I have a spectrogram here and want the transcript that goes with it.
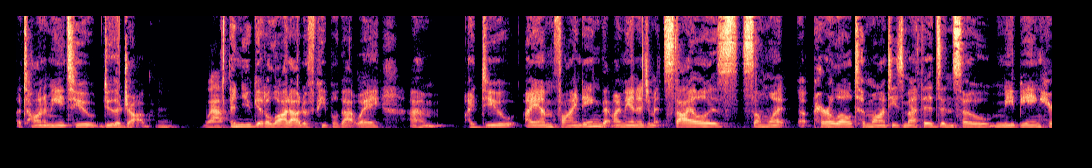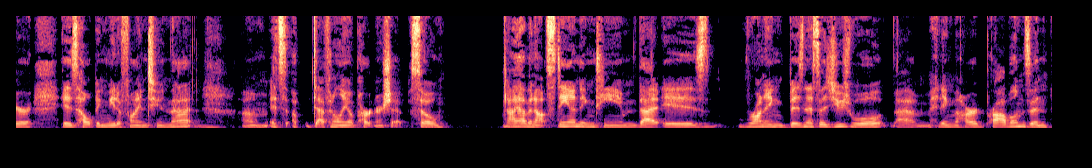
autonomy to do their job. Mm. Wow. And you get a lot out of people that way. Um, I do, I am finding that my management style is somewhat uh, parallel to Monty's methods. And so me being here is helping me to fine tune that. Mm. Um, it's a, definitely a partnership. So, I have an outstanding team that is running business as usual, um, hitting the hard problems and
